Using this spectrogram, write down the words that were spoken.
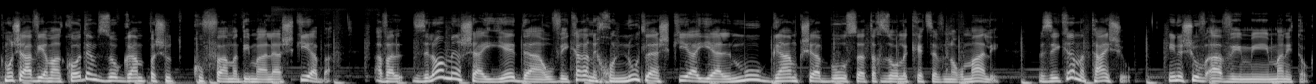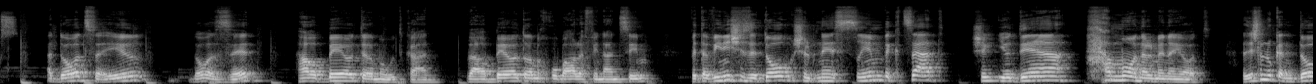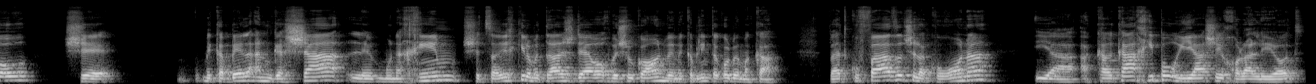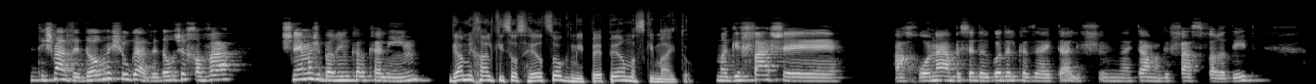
כמו שאבי אמר קודם, זו גם פשוט תקופה מדהימה להשקיע בה. אבל זה לא אומר שהידע ובעיקר הנכונות להשקיע ייעלמו גם כשהבורסה תחזור לקצב נורמלי, וזה יקרה מתישהו. הנה שוב אבי ממאניטוקס. הדור הצעיר, דור ה-Z, הרבה יותר מעודכן והרבה יותר מחובר לפיננסים, ותביני שזה דור של בני 20 וקצת שיודע המון על מניות. אז יש לנו כאן דור שמקבל הנגשה למונחים שצריך קילומטראז' די ארוך בשוק ההון והם מקבלים את הכל במכה. והתקופה הזאת של הקורונה היא הקרקע הכי פורייה שיכולה להיות. תשמע, זה דור משוגע, זה דור שחווה שני משברים כלכליים. גם מיכל כיסוס הרצוג מפפר מסכימה איתו. מגפה שהאחרונה בסדר גודל כזה הייתה, הייתה המגפה הספרדית,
